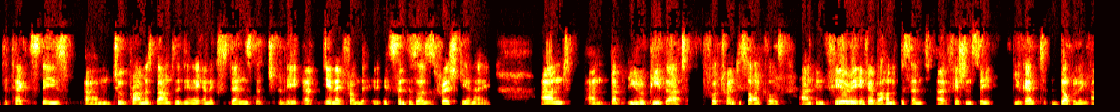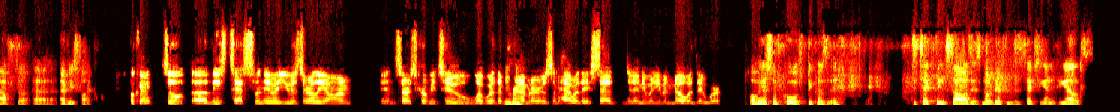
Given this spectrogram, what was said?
detects these um, two primers bound to the DNA and extends the, the uh, DNA from the, it, it, synthesizes fresh DNA. And, and but you repeat that for 20 cycles. And in theory, if you have 100% uh, efficiency, you get doubling after uh, every cycle. Okay. So uh, these tests, when they were used early on in SARS-CoV-2, what were the mm-hmm. parameters and how were they set? Did anyone even know what they were? Oh, yes, of course, because detecting SARS is no different to detecting anything else.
